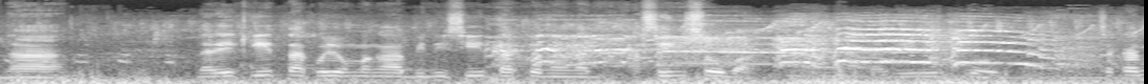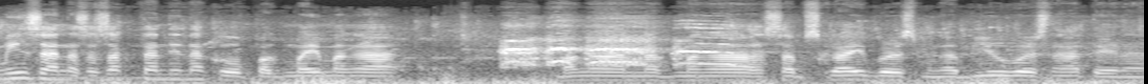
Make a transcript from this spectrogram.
na nakikita ko yung mga binisita ko na nag-asenso ba, nag-improve. Tsaka minsan nasasaktan din ako pag may mga mga nag mga subscribers, mga viewers natin na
